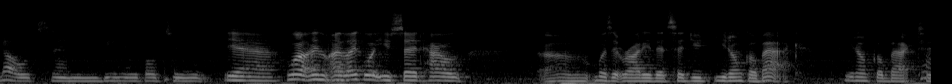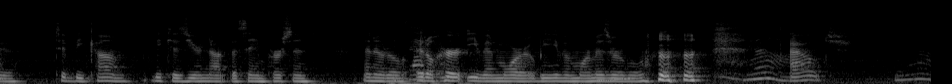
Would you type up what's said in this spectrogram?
notes and being able to. Yeah. Well, and I like what you said. How um, was it, Roddy, that said you you don't go back. You don't go back to to become because you're not the same person, and it'll it'll hurt even more. It'll be even more miserable. Yeah, Ouch. yeah.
